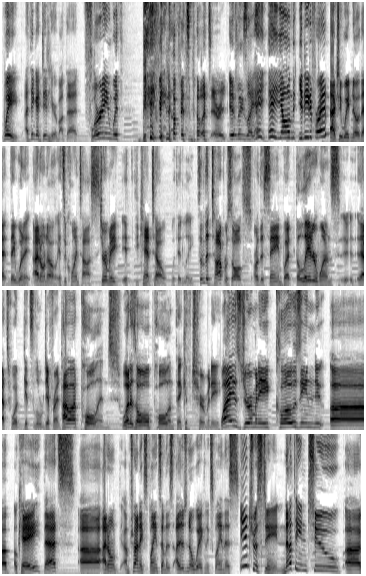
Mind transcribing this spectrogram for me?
Wait, I think I did hear about that. Flirting with beefing up its military. Italy's like, hey, hey, y'all, you need a friend? Actually, wait, no, that they win it. I don't know. It's a coin toss. Germany, it, you can't tell with Italy. Some of the top results are the same, but the later ones, that's what gets a little different. How about Poland? What does old Poland think of Germany? Why is Germany closing new, uh, okay, that's, uh, I don't, I'm trying to explain some of this. I, there's no way I can explain this. Interesting. Nothing too, uh,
